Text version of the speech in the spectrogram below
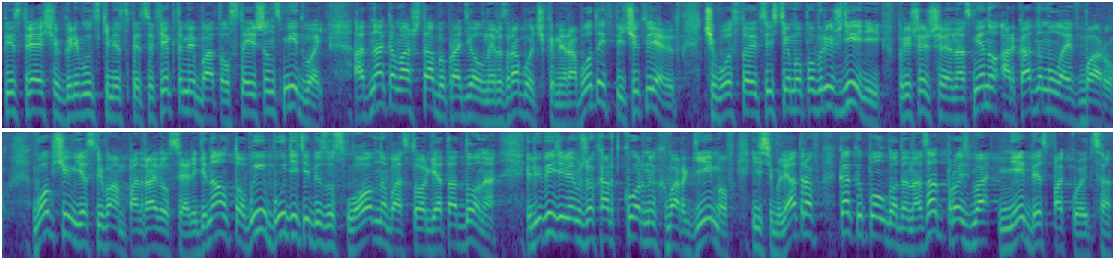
пестрящих голливудскими спецэффектами Battle Stations Midway. Однако масштабы, проделанные разработчиками работы, впечатляют. Чего стоит система повреждений, пришедшая на смену аркадному лайфбару. В общем, если вам понравился оригинал, то вы будете, безусловно, в восторге от аддона. Любителям же хардкорных варгеймов и симуляторов, как и полгода назад, просьба не беспокоиться.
